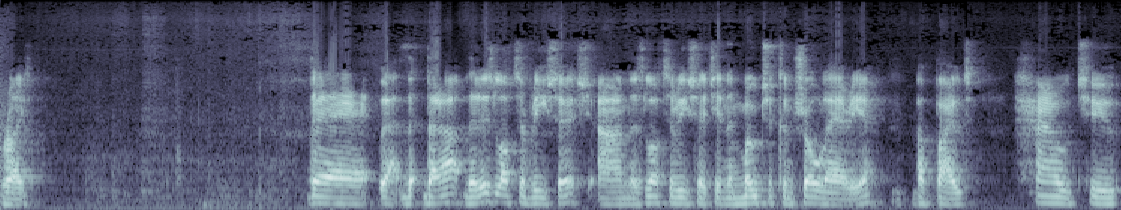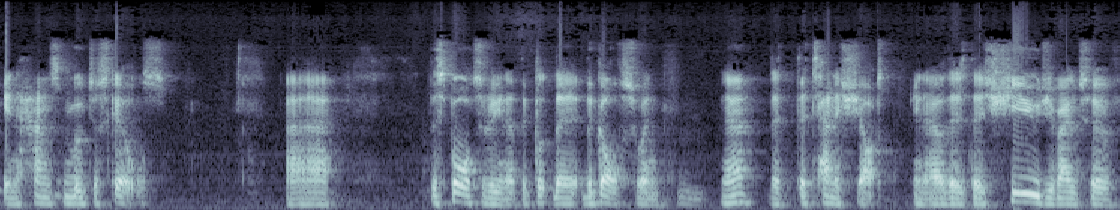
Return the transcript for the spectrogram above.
Right. There, there are there is lots of research, and there's lots of research in the motor control area about how to enhance motor skills. Uh, the sports arena, the, the the golf swing, yeah, the the tennis shot. You know, there's there's huge amounts of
